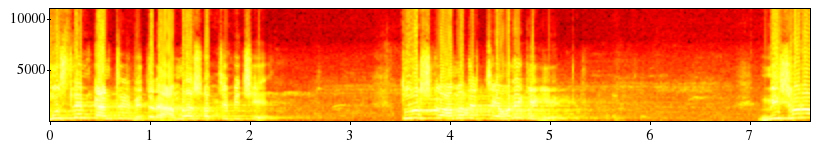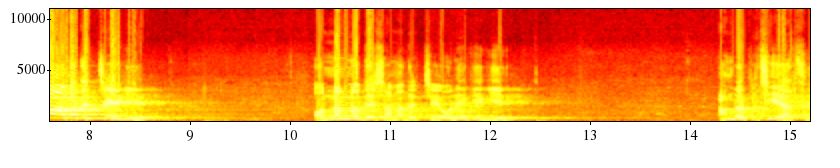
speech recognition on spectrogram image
মুসলিম কান্ট্রির ভিতরে আমরা সবচেয়ে পিছিয়ে। তুরস্ক আমাদের চেয়ে অনেক এগিয়ে। মিশরও আমাদের চেয়ে এগিয়ে। অন্যান্য দেশ আমাদের চেয়ে অনেক এগিয়ে। আমরা পিছিয়ে আছি।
